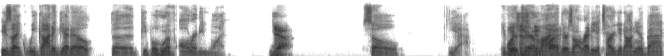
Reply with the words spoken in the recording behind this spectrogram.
he's like, we got to get out the people who have already won. Yeah. So, yeah, if Which you're Jeremiah, there's already a target on your back,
